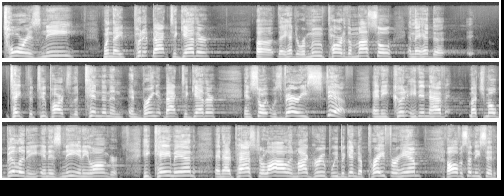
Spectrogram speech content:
tore his knee. When they put it back together, uh, they had to remove part of the muscle and they had to take the two parts of the tendon and, and bring it back together. And so it was very stiff and he could he didn't have much mobility in his knee any longer. He came in and had Pastor Lyle and my group. We began to pray for him. All of a sudden, he said,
